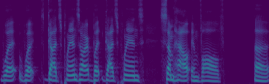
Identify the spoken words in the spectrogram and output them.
what what God's plans are, but God's plans somehow involve uh,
